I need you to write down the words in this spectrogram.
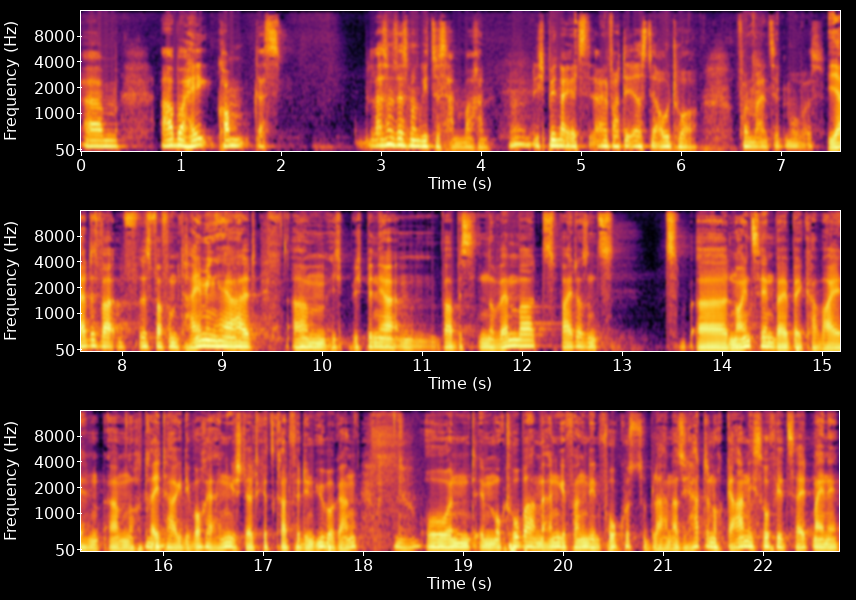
Ähm, aber hey, komm, das lass uns das mal irgendwie zusammen machen. Ne? Ich bin da jetzt einfach der erste Autor von Mindset Movers. Ja, das war, das war vom Timing her halt, ähm, ich, ich bin ja, war bis November 2000 19 bei, bei Kawaii ähm, noch drei mhm. Tage die Woche eingestellt, jetzt gerade für den Übergang. Ja. Und im Oktober haben wir angefangen, den Fokus zu planen. Also ich hatte noch gar nicht so viel Zeit, meine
